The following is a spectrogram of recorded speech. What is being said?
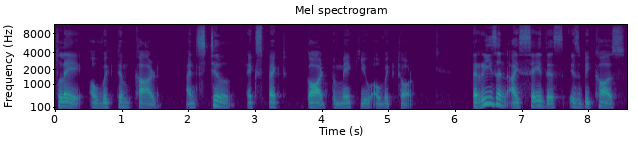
play a victim card and still expect God to make you a victor. The reason I say this is because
